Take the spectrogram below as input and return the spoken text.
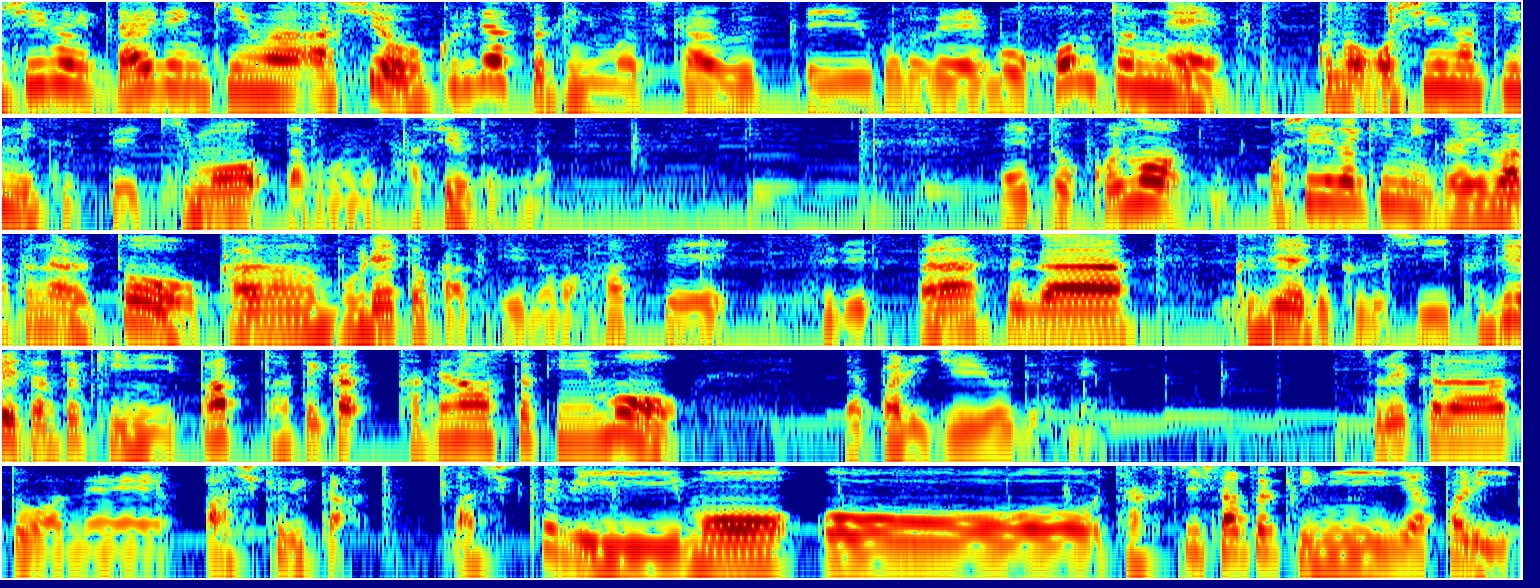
尻の大臀筋は足を送り出す時にも使うっていうことでもう本当にねこのお尻の筋肉って肝だと思います。走る時の。えっと、このお尻の筋肉が弱くなると体のブレとかっていうのも発生する。バランスが崩れてくるし崩れた時にパッと立てか立て直す時にもやっぱり重要ですね。それからあとはね足首か。足首も着地した時にやっぱり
